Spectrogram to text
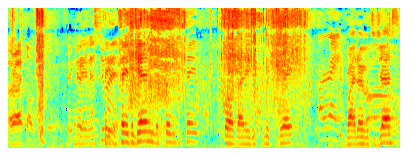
alright. Okay, let's do Take the tape again. Let's go with the tape. Go on, Danny. This looks great. All right. Right over to Jess.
